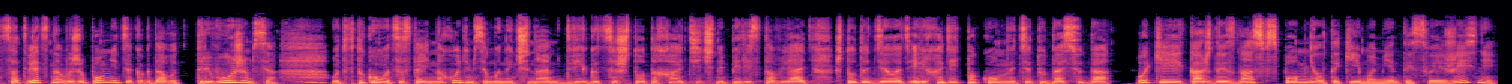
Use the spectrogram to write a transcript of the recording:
Соответственно, вы же помните, когда вот тревожимся, вот в таком вот состоянии находимся, мы начинаем двигаться, что-то хаотично переставлять, что-то делать или ходить по комнате туда-сюда. Окей, каждый из нас вспомнил такие моменты из своей жизни,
